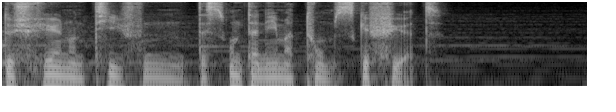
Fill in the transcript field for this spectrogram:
durch Höhen und Tiefen des Unternehmertums geführt.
